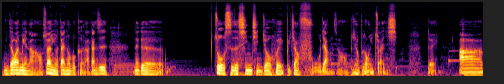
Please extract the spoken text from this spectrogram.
你在外面啦，虽然有带 notebook 啦，但是那个做事的心情就会比较浮这样子哦，比较不容易专心。对啊。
